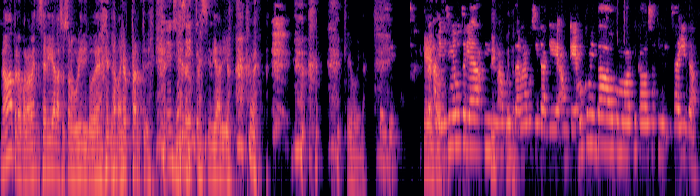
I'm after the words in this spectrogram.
No, pero probablemente sería el asesor jurídico de la mayor parte de los presidiarios. Qué buena. Pues a mí sí me gustaría mm, apuntar una cosita, que aunque hemos comentado cómo ha aplicado Saída,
